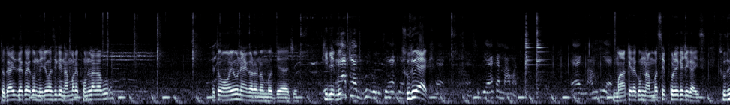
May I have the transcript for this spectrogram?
তো গাইজ দেখো এখন মেজো মাসিকে নাম্বারে ফোন লাগাবো। এ তো অয়ন এগারো নম্বর দেওয়া আছে। কি এক শুধু এক। দিয়ে এক মা কীরকম নাম্বার সেভ করে রেখেছে গাইস শুধু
